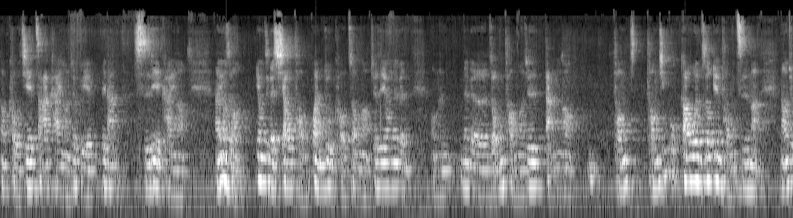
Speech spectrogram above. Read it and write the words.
然后口皆扎开哈，就别被它撕裂开哈。然后用什么？用这个箫筒灌入口中哦，就是用那个我们那个熔筒哦，就是当哦，铜。”铜经过高温之后变铜汁嘛，然后就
